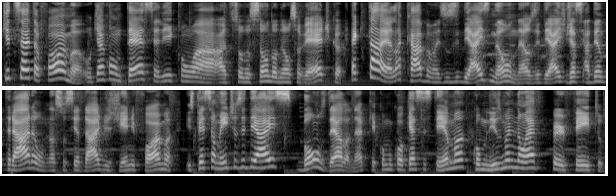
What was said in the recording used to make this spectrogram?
Que de certa forma, o que acontece ali com a, a, dissolução da União Soviética é que tá, ela acaba, mas os ideais não, né? Os ideais já se adentraram nas sociedades de N forma, especialmente os ideais bons dela, né? Porque como qualquer sistema, o comunismo ele não é perfeito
